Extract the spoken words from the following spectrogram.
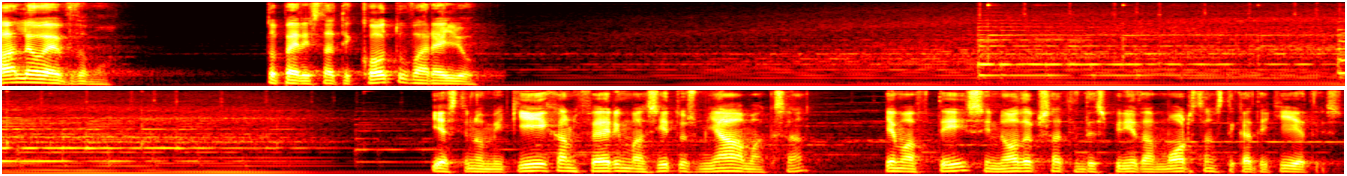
Κεφάλαιο 7. Το περιστατικό του βαρελιού. Οι αστυνομικοί είχαν φέρει μαζί τους μια άμαξα και με αυτή συνόδεψα την δεσποινίδα Μόρσταν στην κατοικία της.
